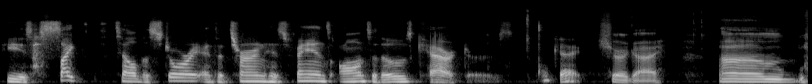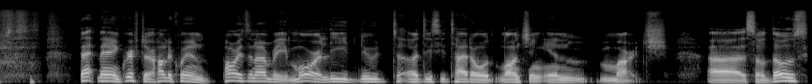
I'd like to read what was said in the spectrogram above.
He is psyched to tell the story and to turn his fans on to those characters. Okay. Sure, guy. Um, Batman, Grifter, Harley Quinn, Poison Ivy, more lead new t- uh, DC title launching in March. Uh, so those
